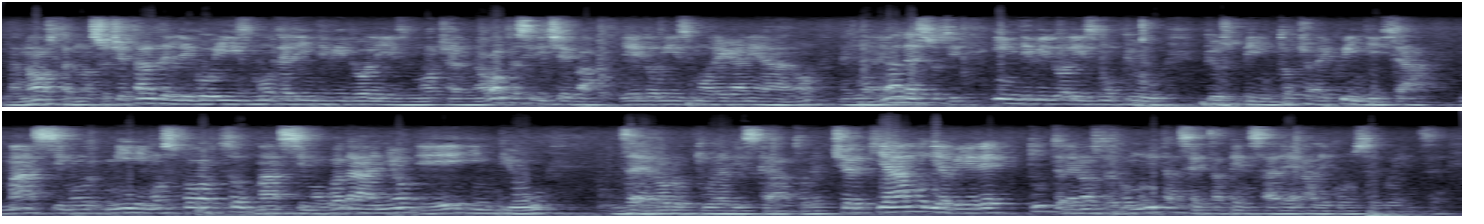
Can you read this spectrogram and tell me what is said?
la nostra è una società dell'egoismo, dell'individualismo, cioè una volta si diceva edonismo reganiano, adesso sì, individualismo più, più spinto, cioè quindi si ha massimo, minimo sforzo, massimo guadagno e in più zero rottura di scatole. Cerchiamo di avere tutte le nostre comunità senza pensare alle conseguenze.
